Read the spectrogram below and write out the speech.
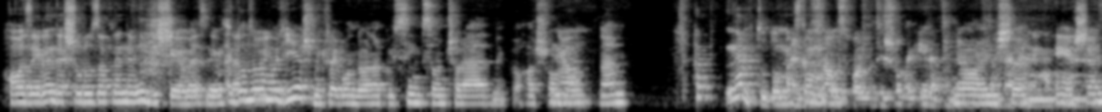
ha az egy rendes sorozat lenne, úgy is élvezném. Hát gondolom, hogy ilyesmikre gondolnak, hogy Simpson család, meg a hasonló, Ja. nem? Hát nem tudom, ezt a nem... South Parkot is soha életemben Ja, nem se. Én sem.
